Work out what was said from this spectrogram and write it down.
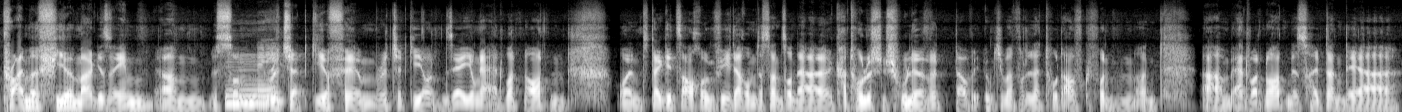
Primal Fear mal gesehen? Ähm, ist so ein nee. Richard Gere-Film. Richard Gere und ein sehr junger Edward Norton. Und da geht es auch irgendwie darum, dass an so einer katholischen Schule wird, glaube irgendjemand wurde da tot aufgefunden. Und ähm, Edward Norton ist halt dann der,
